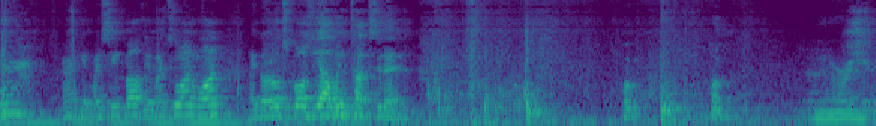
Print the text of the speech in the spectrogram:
Here. All right, get my seatbelt, get my two on one. I go to expose the elbow, he tucks it in. Hook, hook. And then we're right here.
